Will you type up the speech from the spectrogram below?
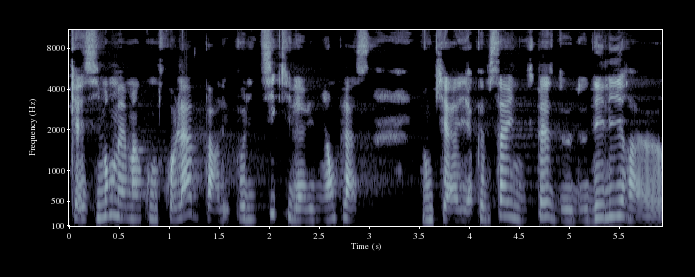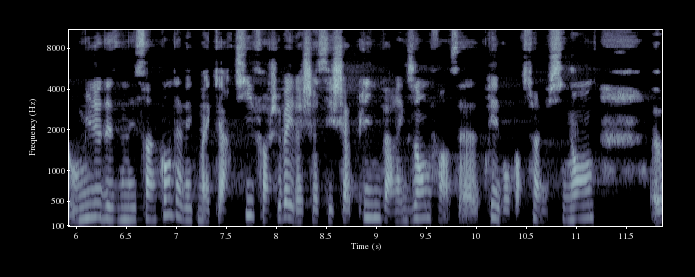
quasiment même incontrôlable par les politiques qu'il avait mis en place. Donc il y a, comme ça une espèce de, de délire euh, au milieu des années 50 avec McCarthy. Enfin, je sais pas, il a chassé Chaplin par exemple. Enfin, ça a pris des proportions hallucinantes. Euh,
